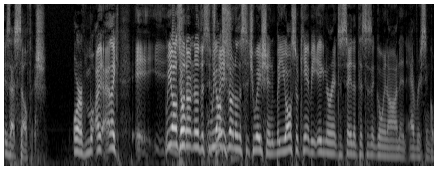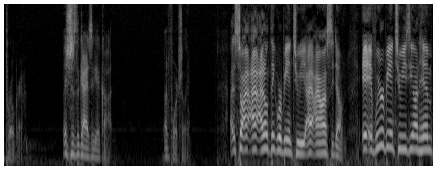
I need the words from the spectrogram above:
is that selfish? Or if I, I, like We also don't know the We also situation. don't know the situation, but you also can't be ignorant to say that this isn't going on in every single program. It's just the guys that get caught, unfortunately. Uh, So I, I- don't think we're being too. e- I, I honestly don't. If we were being too easy on him,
